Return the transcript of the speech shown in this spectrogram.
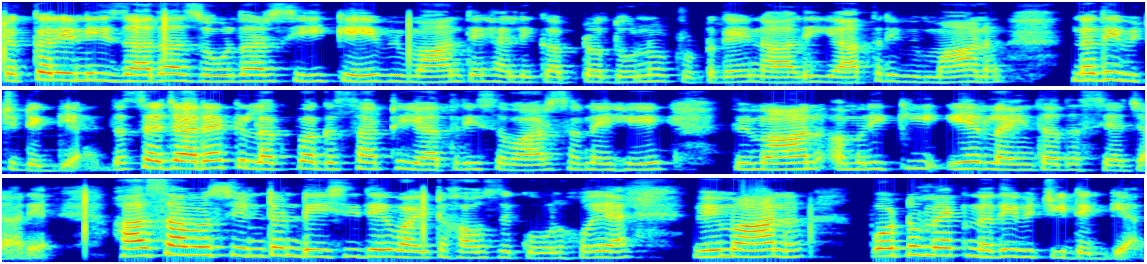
ਟੱਕਰ ਇੰਨੀ ਜ਼ਿਆਦਾ ਜ਼ੋਰਦਾਰ ਸੀ ਕਿ ਵਿਮਾਨ ਤੇ ਹੈਲੀਕਾਪਟਰ ਦੋਨੋਂ ਟੁੱਟ ਗਏ। ਨਾਲ ਹੀ ਯਾਤਰੀ ਵਿਮਾਨ ਨਦੀ ਵਿੱਚ ਡਿੱਗ ਗਿਆ। ਦੱਸਿਆ ਜਾ ਰਿਹਾ ਕਿ ਲਗਭਗ 60 ਯਾਤਰੀ ਸਵਾਰ ਸਨ। ਇਹ ਵਿਮਾਨ ਅਮਰੀਕੀ 에ਅਰਲਾਈਨ ਦਾ ਦੱਸਿਆ ਜਾ ਰਿਹਾ ਹਾਦਸਾ ਵਾਸ਼ਿੰਗਟਨ ਡੀਸੀ ਦੇ ਵਾਈਟ ਹਾਊਸ ਦੇ ਕੋਲ ਹੋਇਆ ਵਿਮਾਨ ਪੋਟੋਮੈਕ ਨਦੀ ਵਿੱਚ ਹੀ ਡਿੱਗ ਗਿਆ।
